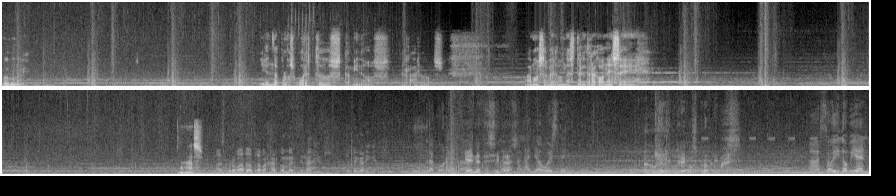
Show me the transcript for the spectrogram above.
Uy. Yendo por los huertos, caminos raros. Vamos a ver dónde está el dragón ese. ¿Has probado a trabajar con mercenarios? ¿Te pegaría? Un dragón está ¿Qué necesitas? Oeste. Ahora tendremos problemas. ¿Has oído bien?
